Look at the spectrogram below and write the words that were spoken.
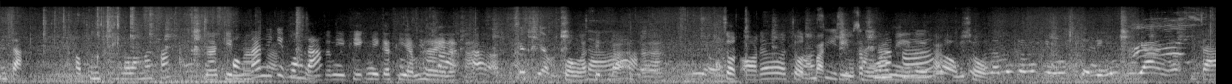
นี่จ้ะ ขอบคุณค่ะระวังนะคะ น่ากินของมากด้านนี้กี่พวงจ๊ะ จะมีพริกมีกระเทียมให้นะคะกระเทียมพวงละจ้าสิบบาทนะคะจดออเดอร์จดบัตรคิวทางด้านนี้เลยค่ะคุณผู้ชมแล้วมันก็ไม่กินเดี๋ยวนี้มันกินย่างแล้วจ้า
